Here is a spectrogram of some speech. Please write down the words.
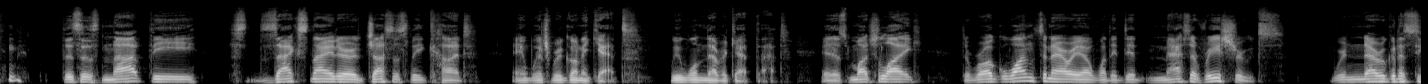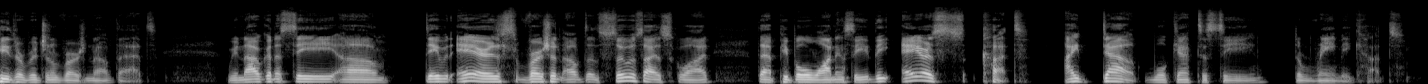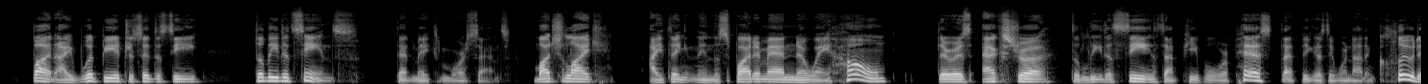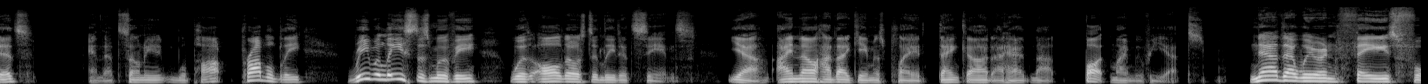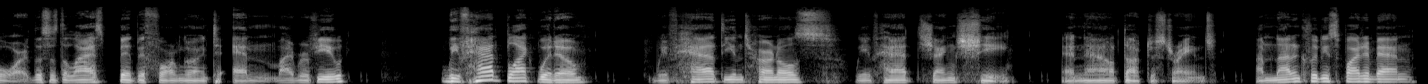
this is not the Zack Snyder Justice League cut in which we're going to get. We will never get that. It is much like the Rogue One scenario when they did massive reshoots. We're never going to see the original version of that. We're now going to see um, David Ayer's version of the Suicide Squad that people want to see, the Ayer's cut. I doubt we'll get to see the Raimi cut, but I would be interested to see deleted scenes that make more sense. Much like I think in the Spider Man No Way Home, there is extra deleted scenes that people were pissed that because they were not included, and that Sony will po- probably re release this movie with all those deleted scenes. Yeah, I know how that game is played. Thank God I had not bought my movie yet. Now that we're in phase four, this is the last bit before I'm going to end my review. We've had Black Widow, we've had the Eternals, we've had Shang-Chi, and now Doctor Strange. I'm not including Spider Man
